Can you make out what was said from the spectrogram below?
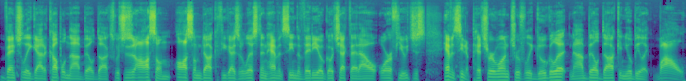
eventually got a couple knob-billed ducks, which is an awesome, awesome duck. If you guys are listening, haven't seen the video, go check that out. Or if you just haven't seen a picture of one, truthfully Google it, knob-billed duck, and you'll be like, wow,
